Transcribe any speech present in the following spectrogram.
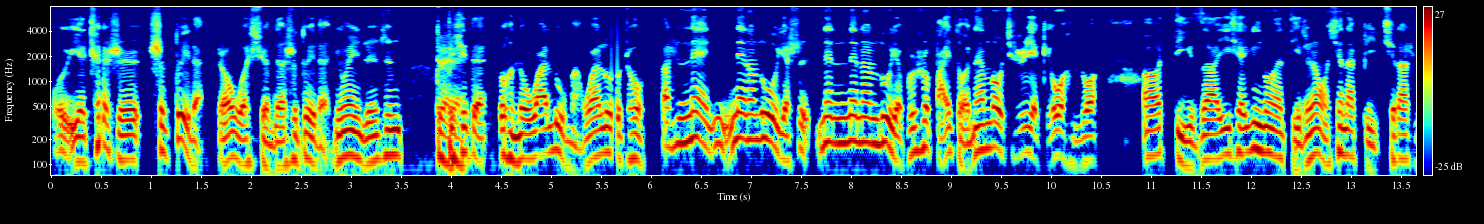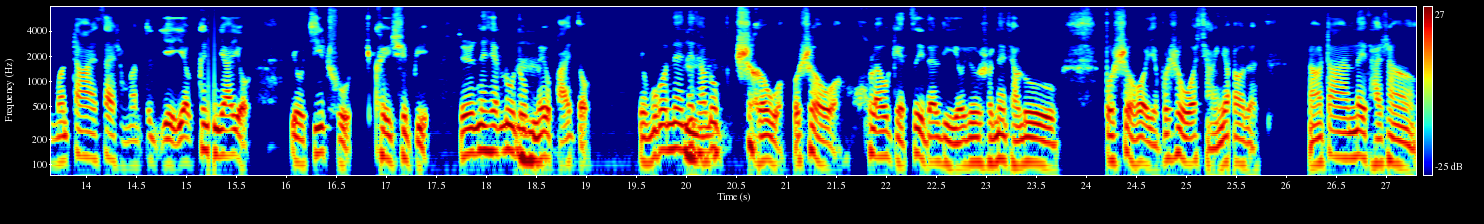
我也确实是对的。然后我选择是对的，因为人生必须得有很多歪路嘛，歪路之后，但是那那段路也是那那段路也不是说白走，那段路其实也给我很多呃底子啊，一些运动的底子，让我现在比其他什么障碍赛什么的也也更加有有基础可以去比。其实那些路都没有白走。只不过那那条路不适合我，不适合我。后来我给自己的理由就是说那条路不适合我，也不是我想要的。然后当然擂台上，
